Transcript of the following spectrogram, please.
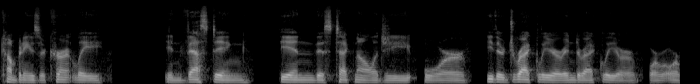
companies are currently investing in this technology or either directly or indirectly or, or, or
